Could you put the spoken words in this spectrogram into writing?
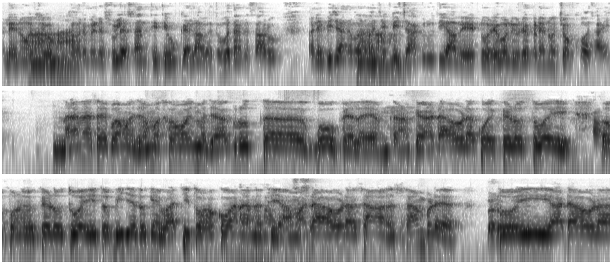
એટલે એનો જો. ગવર્મેન્ટ સુલે શાંતિથી ઉકેલ આવે તો વધારે સારું અને બીજા નંબરમાં. જેટલી જાગૃતિ આવે એટલો રેવન્યુ રેકડ એનો ચોખ્ખો થાય ના ના સાહેબ આમાં જમ- સમાજમાં જાગૃતતા બહુ ફેલાય એમ. કારણ કે આડા અવડા કોઈ ખેડૂત હોય. પણ ખેડૂત હોય તો બીજે તો ક્યાંય વાંચી તો હકવાના નથી. આમ આડા અવડા સાંભળે. તો એ ઈ આડા અવડા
